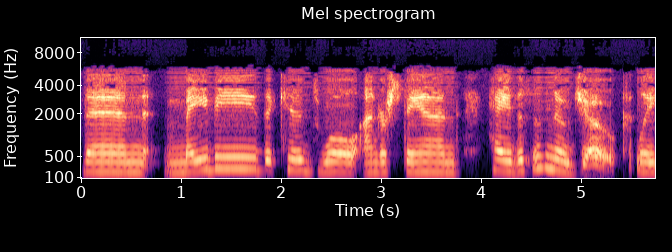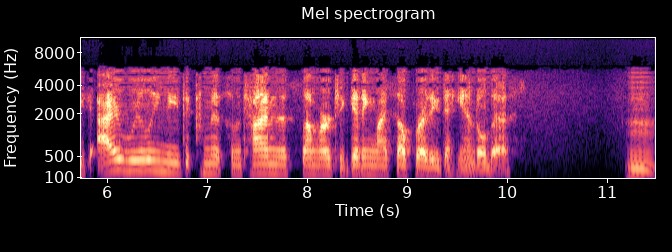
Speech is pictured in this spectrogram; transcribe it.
then maybe the kids will understand, hey, this is no joke. Like, I really need to commit some time this summer to getting myself ready to handle this. Hmm.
